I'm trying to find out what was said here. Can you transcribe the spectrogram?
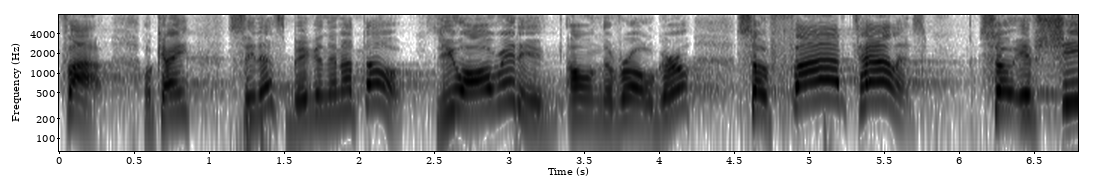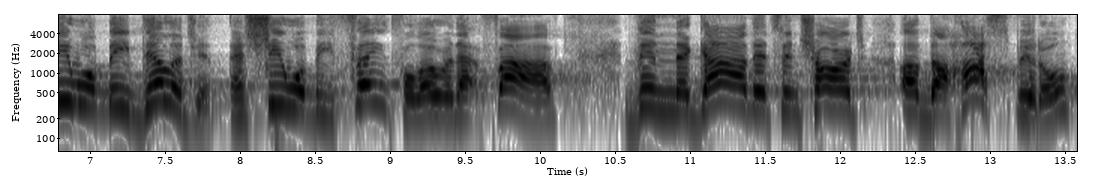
Five. Okay? See, that's bigger than I thought. You already on the roll, girl. So five talents. So if she will be diligent and she will be faithful over that five, then the guy that's in charge of the hospital,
